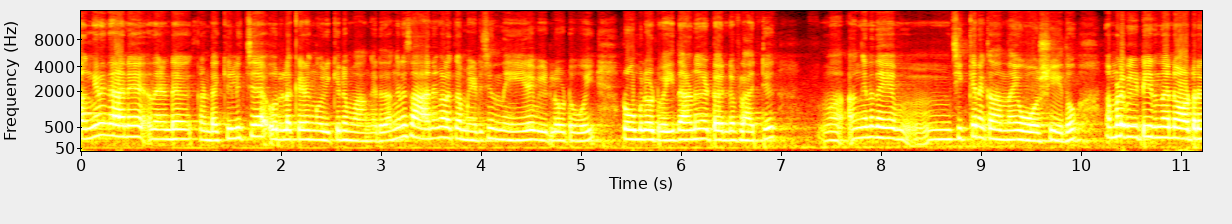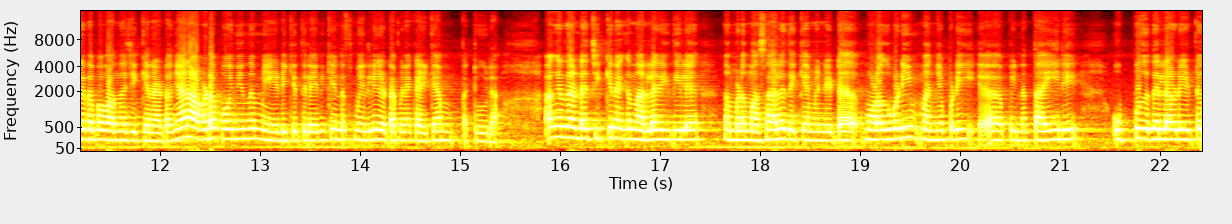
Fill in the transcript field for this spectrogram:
അങ്ങനെ ഞാൻ കണ്ട കിളിച്ച ഉരുളക്കിഴങ്ങ് ഒരിക്കലും വാങ്ങരുത്. അങ്ങനെ സാധനങ്ങളൊക്കെ മേടിച്ച് നേരെ വീട്ടിലോട്ട് പോയി റൂമിലോട്ട് പോയി. ഇതാണ് കേട്ടോ എന്റെ ഫ്ലാറ്റ്. അങ്ങനെ ചിക്കനൊക്കെ നന്നായി വാഷ് ചെയ്തു. നമ്മൾ വീട്ടിൽ ഇരുന്ന് തന്നെ ഓർഡർ ചെയ്തപ്പോൾ വന്ന ചിക്കൻ കേട്ടോ. ഞാൻ അവിടെ പോയി നിന്ന് മേടിക്കത്തില്ല. എനിക്ക് എന്റെ സ്മെല്ല് കേട്ടാൽ പിന്നെ കഴിക്കാൻ പറ്റൂല. അങ്ങനെ തന്നെ ചിക്കനൊക്കെ നല്ല രീതിയിൽ നമ്മൾ മസാല തേക്കാൻ വേണ്ടിയിട്ട് മുളക് പൊടി മഞ്ഞപ്പൊടി പിന്നെ തൈര് ഉപ്പ് ഇതെല്ലാം കൂടി ഇട്ട്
